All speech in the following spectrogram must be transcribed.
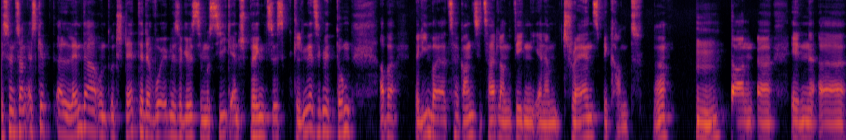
ich soll sagen, es gibt äh, Länder und, und Städte, da wo irgendwie so gewisse Musik entspringt. So, Es klingt jetzt irgendwie dumm, aber Berlin war ja eine ganze Zeit lang wegen ihrem Trance bekannt. Ne? Mhm. Dann äh, in äh,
